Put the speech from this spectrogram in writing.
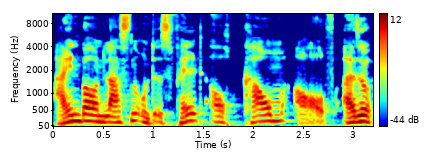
einbauen lassen und es fällt auch kaum auf. Also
